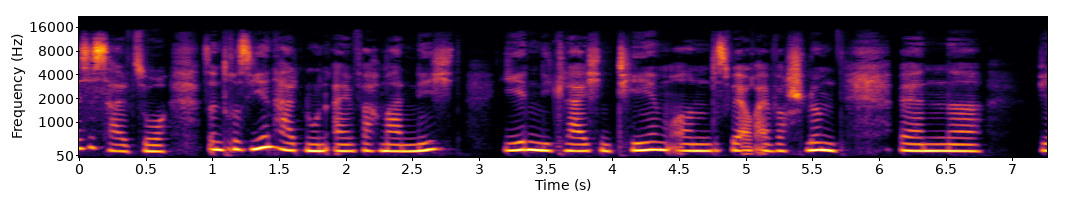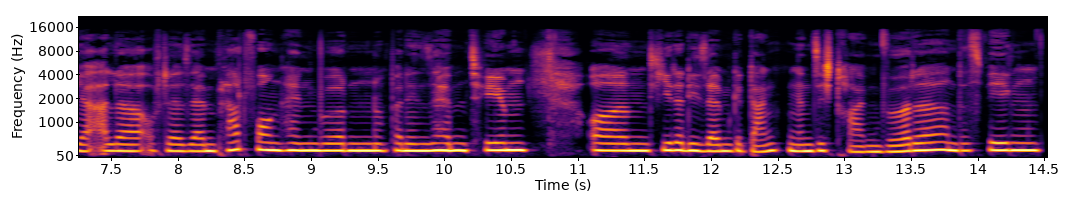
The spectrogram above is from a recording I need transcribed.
ist es halt so. Es interessieren halt nun einfach mal nicht jeden die gleichen Themen und es wäre auch einfach schlimm, wenn äh, wir alle auf derselben Plattform hängen würden, bei denselben Themen und jeder dieselben Gedanken in sich tragen würde. Und deswegen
